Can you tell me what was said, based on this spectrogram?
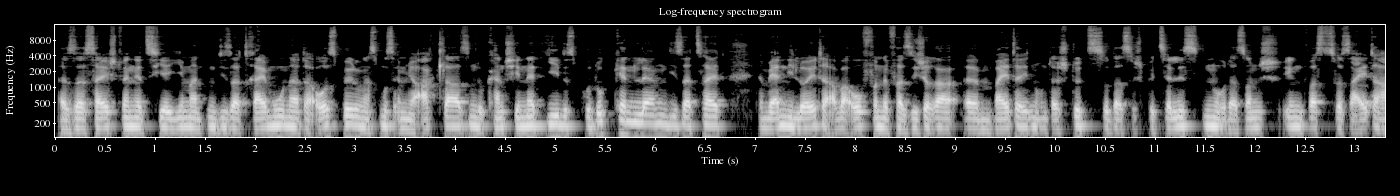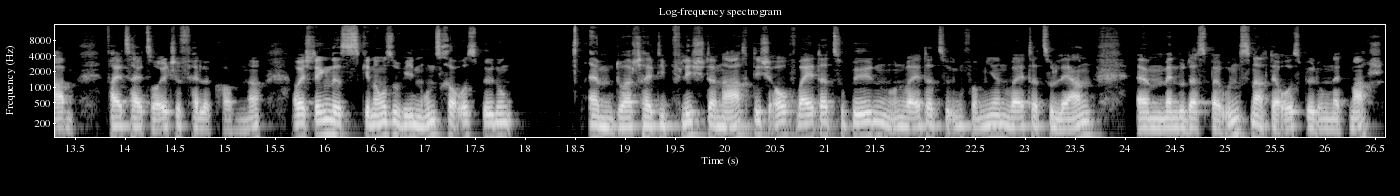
Also das heißt, wenn jetzt hier jemand in dieser drei Monate Ausbildung, das muss einem ja auch klar sein, du kannst hier nicht jedes Produkt kennenlernen in dieser Zeit, dann werden die Leute aber auch von der Versicherer ähm, weiterhin unterstützt, sodass sie Spezialisten oder sonst irgendwas zur Seite haben, falls halt solche Fälle kommen. Ne? Aber ich denke, das ist genauso wie in unserer Ausbildung ähm, du hast halt die Pflicht danach, dich auch weiterzubilden und weiter zu informieren, weiter zu lernen. Ähm, wenn du das bei uns nach der Ausbildung nicht machst,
